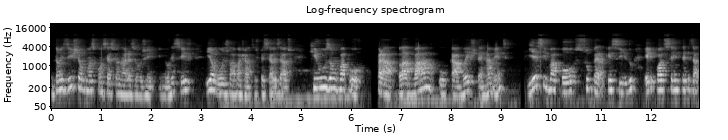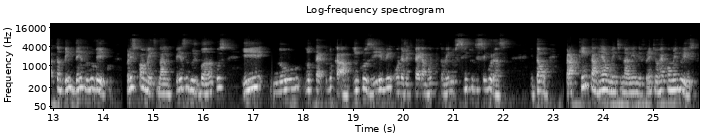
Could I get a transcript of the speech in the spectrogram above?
Então, existem algumas concessionárias hoje no Recife e alguns lava-jatos especializados que usam vapor para lavar o carro externamente e esse vapor superaquecido, ele pode ser utilizado também dentro do veículo, principalmente na limpeza dos bancos e no, no teto do carro, inclusive onde a gente pega muito também no cinto de segurança. Então, para quem está realmente na linha de frente, eu recomendo isso.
